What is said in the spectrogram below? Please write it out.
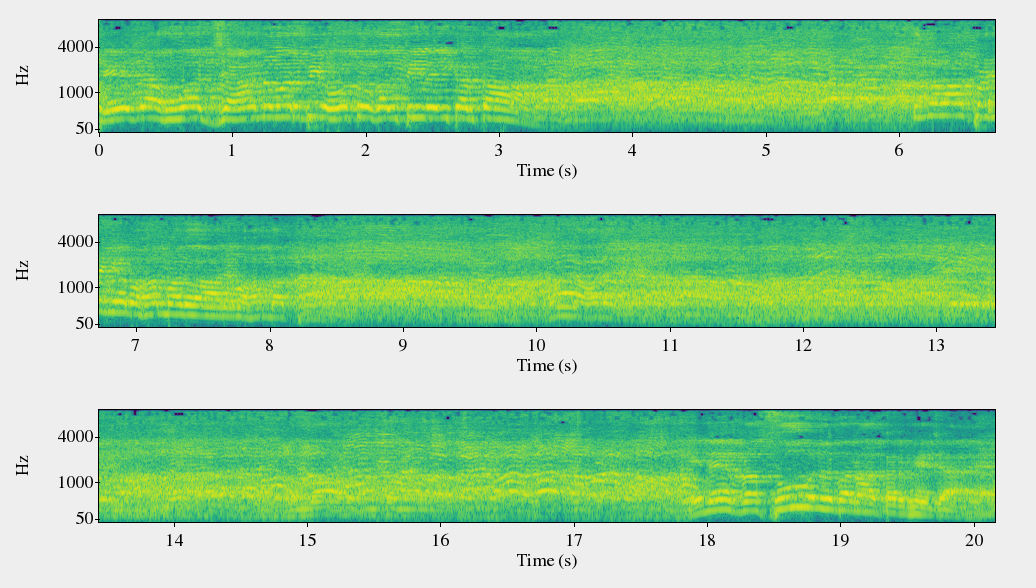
بھیجا ہوا جانور بھی ہو تو غلطی نہیں کرتا۔ محمد و آل محمد انہیں رسول بنا کر بھیجا ہے۔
